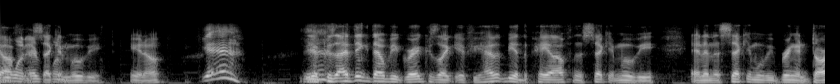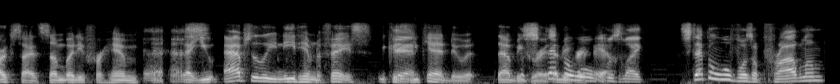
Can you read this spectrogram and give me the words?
everyone- in the second movie. You know. yeah. Yeah, because I think that would be great. Because like, if you have it be at the payoff in the second movie, and in the second movie bring in Darkseid, somebody for him that you absolutely need him to face because Yeah. you can't do it. That would be great. That'd be Steppenwolf great. payoff. was like Steppenwolf was a problem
